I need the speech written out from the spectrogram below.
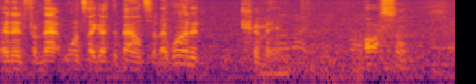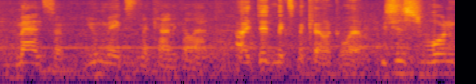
and then from that, once I got the balance that I wanted, commit. Awesome. Manson, you mixed mechanical animal. I did mix mechanical animal. which is one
